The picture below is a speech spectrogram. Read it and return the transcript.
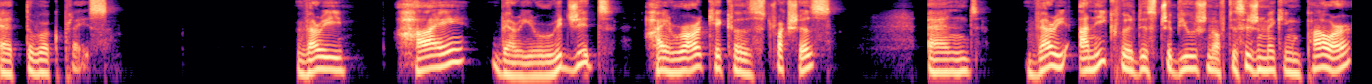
at the workplace. Very high, very rigid, hierarchical structures and very unequal distribution of decision making power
